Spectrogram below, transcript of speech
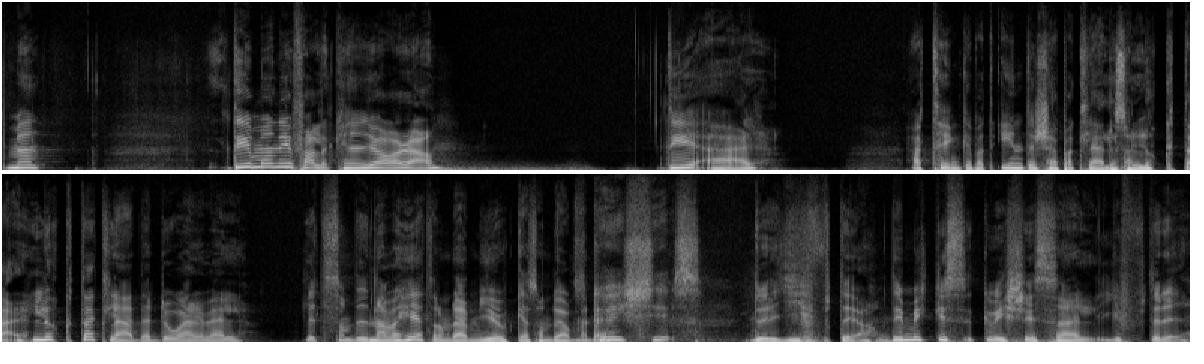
Men det man i alla fall kan göra, det är att tänka på att inte köpa kläder som luktar. Luktar kläder, då är det väl lite som dina, vad heter de där mjuka som du använder? Squishies. Då är det gifter ja. Det är mycket squishies så här, gifter i.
